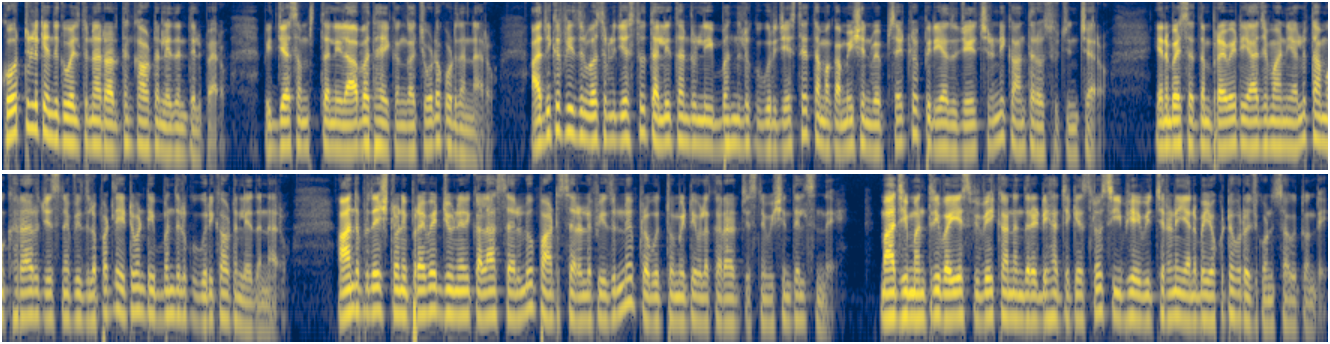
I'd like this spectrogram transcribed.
కోర్టులకు ఎందుకు వెళ్తున్నారో అర్థం కావటం లేదని తెలిపారు. విద్యాసంస్థల్ని లాభదాయకంగా చూడకూడదన్నారు. అధిక ఫీజులు వసూలు చేస్తూ తల్లిదండ్రుల్ని ఇబ్బందులకు గురి చేస్తే తమ కమిషన్ వెబ్సైట్లో ఫిర్యాదు చేయొచ్చునని కాంతారావు సూచించారు. ఎనభై శాతం ప్రైవేటు యాజమాన్యాలు తాము ఖరారు చేసిన ఫీజుల పట్ల ఎటువంటి ఇబ్బందులకు గురికావటం లేదన్నారు. ఆంధ్రప్రదేశ్లోని ప్రైవేట్ జూనియర్ కళాశాలలు పాఠశాలల ఫీజులను ప్రభుత్వం ఇటీవల ఖరారు చేసిన విషయం తెలిసిందే. మాజీ మంత్రి వైఎస్ వివేకానందరెడ్డి హత్య కేసులో సీబీఐ విచారణ ఎనభై ఒకటవ రోజు కొనసాగుతుంది.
